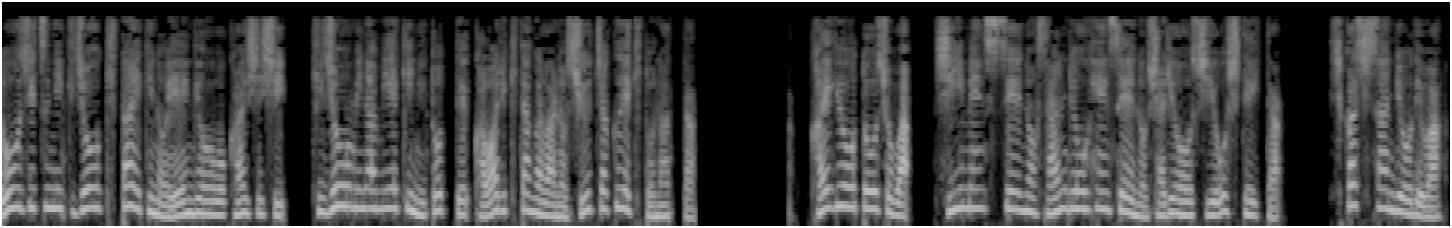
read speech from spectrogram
同日に機上北駅の営業を開始し、機上南駅にとって代わり北側の終着駅となった。開業当初はシーメンス製の3両編成の車両を使用していた。しかし3両では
